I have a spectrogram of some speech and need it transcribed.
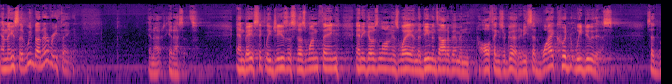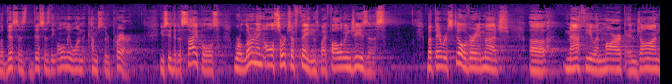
and they said, We've done everything, in, uh, in essence. And basically, Jesus does one thing and he goes along his way, and the demon's out of him, and all things are good. And he said, Why couldn't we do this? He said, Well, this is, this is the only one that comes through prayer. You see, the disciples were learning all sorts of things by following Jesus, but they were still very much uh, Matthew and Mark and John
